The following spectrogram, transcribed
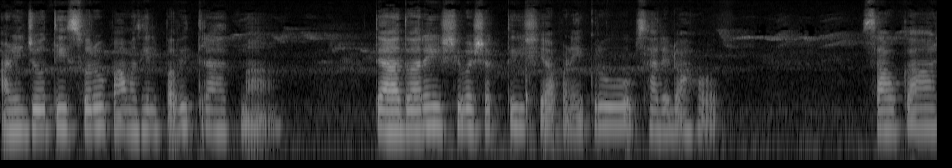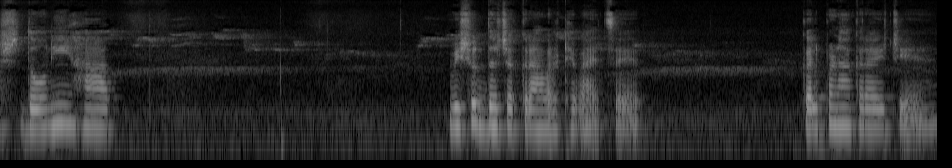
आणि ज्योती स्वरूपामधील पवित्र आत्मा. त्याद्वारे शिवशक्तीशी आपण एकरूप झालेलो आहोत. सावकाश दोन्ही हात विशुद्ध चक्रावर ठेवायचे. कल्पना करायची.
